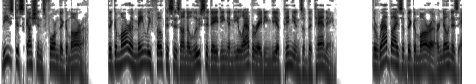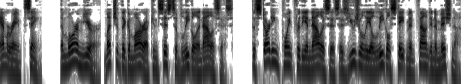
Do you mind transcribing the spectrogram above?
These discussions form the Gemara. The Gemara mainly focuses on elucidating and elaborating the opinions of the Tannaim. The rabbis of the Gemara are known as Amoraim sing. Amor Amur, much of the Gemara consists of legal analysis. The starting point for the analysis is usually a legal statement found in a Mishnah.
